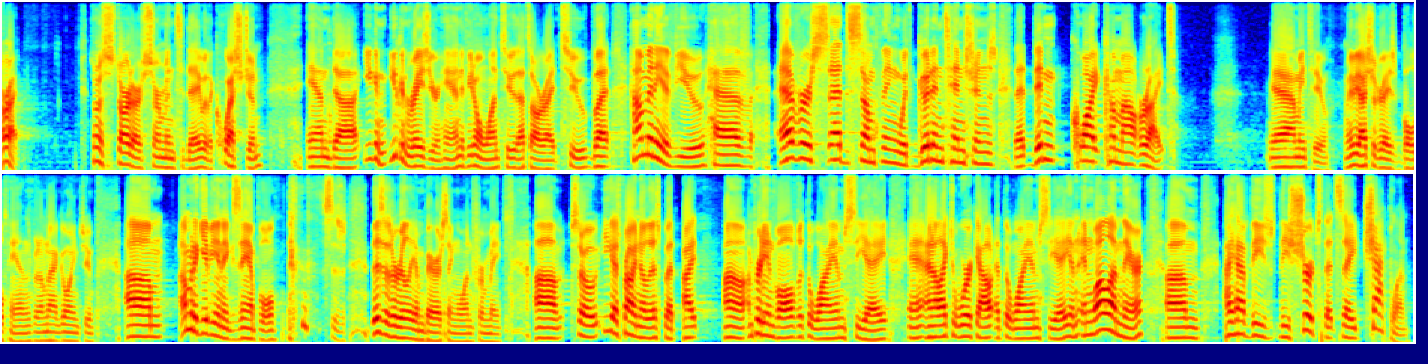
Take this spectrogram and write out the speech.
All right. So I'm going to start our sermon today with a question. And uh, you, can, you can raise your hand if you don't want to, that's all right too. But how many of you have ever said something with good intentions that didn't quite come out right? Yeah, me too. Maybe I should raise both hands, but I'm not going to. Um, I'm going to give you an example. this, is, this is a really embarrassing one for me. Um, so, you guys probably know this, but I, uh, I'm pretty involved at the YMCA, and, and, I like to work out at the YMCA. And, and while I'm there, um, I have these, these shirts that say chaplain.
